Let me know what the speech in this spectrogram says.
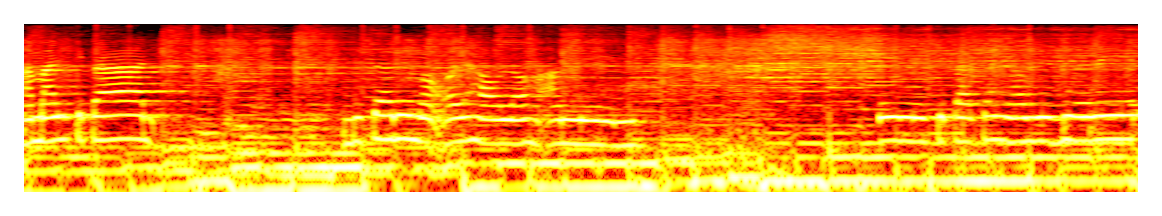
amal kita diterima oleh Allah. Amin. Ini kita akan ngabuburit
